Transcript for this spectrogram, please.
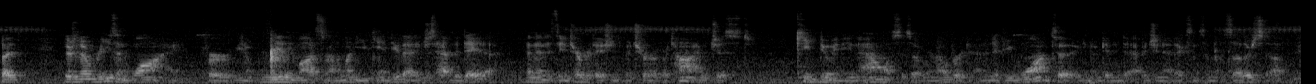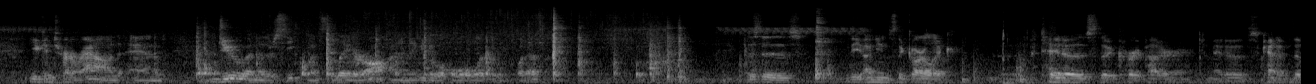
But there's no reason why, for you know really modest amount of money, you can't do that and just have the data. And then as the interpretations mature over time, just keep doing the analysis over and over again. And if you want to, you know, get into epigenetics and some of this other stuff, you can turn around and do another sequence later on, and maybe do a whole or whatever. This is the onions, the garlic, the potatoes, the curry powder, tomatoes, kind of the,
